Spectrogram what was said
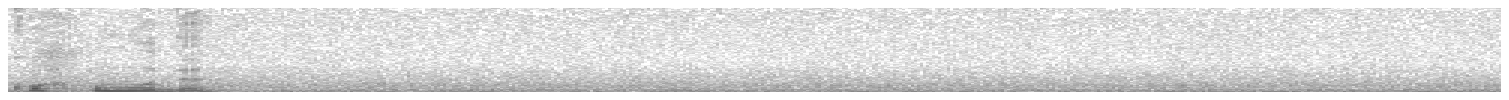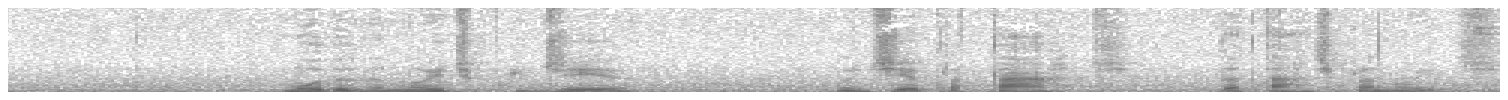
corpo muda. Muda da noite para o dia, do dia para a tarde, da tarde para a noite.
